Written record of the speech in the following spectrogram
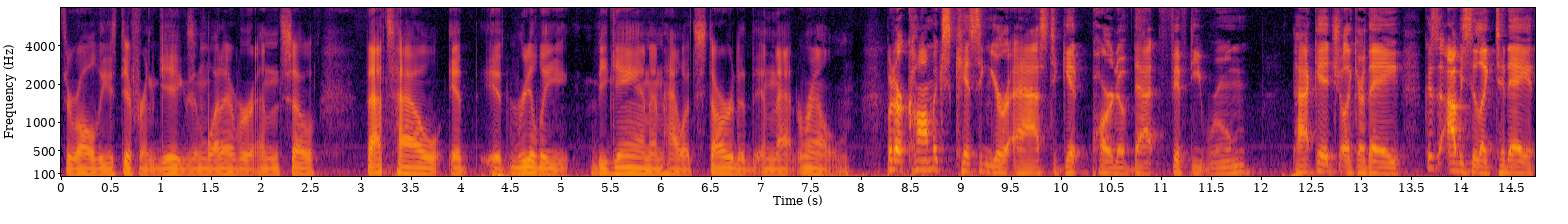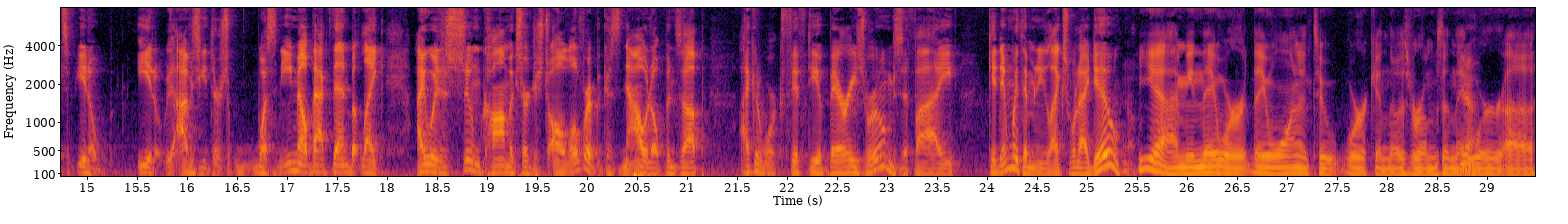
through all these different gigs and whatever. And so that's how it it really began and how it started in that realm. but are comics kissing your ass to get part of that 50 room package? Like, are they? Because obviously, like today, it's you know. You know, obviously there's wasn't email back then, but like I would assume comics are just all over it because now it opens up. I could work 50 of Barry's rooms if I get in with him and he likes what I do. Yeah, I mean they were they wanted to work in those rooms and they Yeah. were uh,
